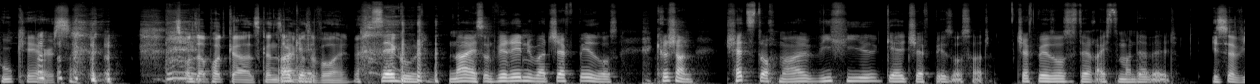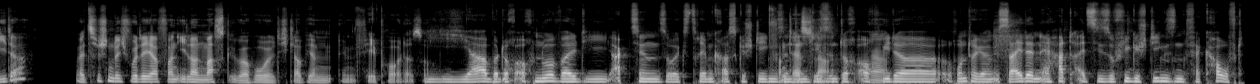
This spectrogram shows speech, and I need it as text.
Who cares? das ist unser Podcast, können sagen, Okay. was wir wollen. Sehr gut. nice. Und wir reden über Jeff Bezos. Christian, schätz doch mal, wie viel Geld Jeff Bezos hat. Jeff Bezos ist der reichste Mann der Welt. Ist er wieder? Weil zwischendurch wurde er ja von Elon Musk überholt. Ich glaube im, im Februar oder so. Ja, aber doch auch nur, weil die Aktien so extrem krass gestiegen Von sind und Tesla. die sind doch auch Ja. wieder runtergegangen. Es sei denn, er hat, als sie so viel gestiegen sind, verkauft.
